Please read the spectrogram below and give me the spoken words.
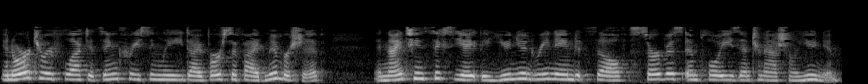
In order to reflect its increasingly diversified membership, in 1968, the union renamed itself Service Employees International Union.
